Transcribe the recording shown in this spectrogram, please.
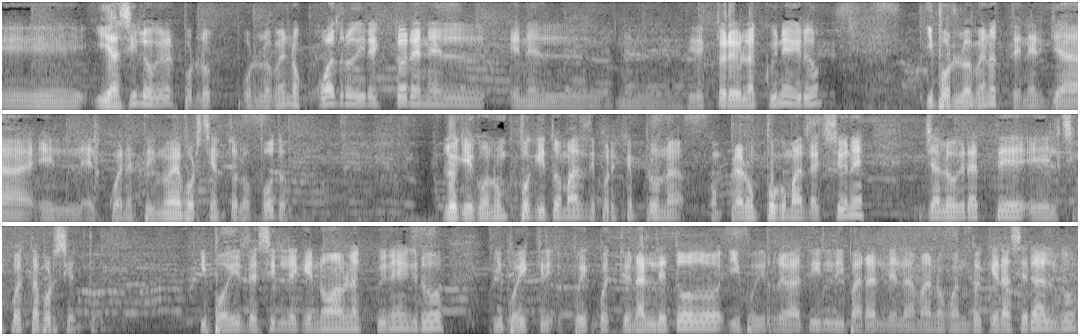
Eh, y así lograr por lo, por lo menos cuatro directores en el, en, el, en el directorio blanco y negro y por lo menos tener ya el, el 49% de los votos. Lo que con un poquito más de, por ejemplo, una, comprar un poco más de acciones, ya lograste el 50%. Y podéis decirle que no a blanco y negro, y podéis, podéis cuestionarle todo, y podéis rebatirle y pararle la mano cuando quiera hacer algo.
